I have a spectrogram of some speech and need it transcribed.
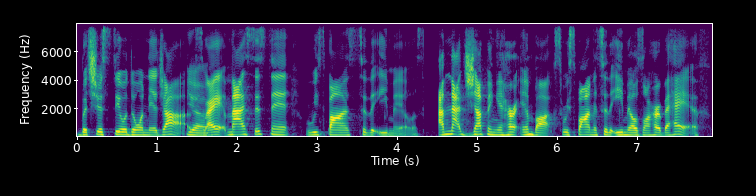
but you're still doing their jobs, Yeah. right? My assistant responds to the emails. I'm not jumping in her inbox responding to the emails on her behalf.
